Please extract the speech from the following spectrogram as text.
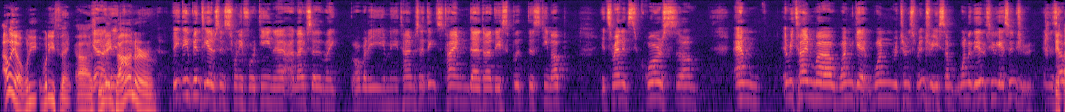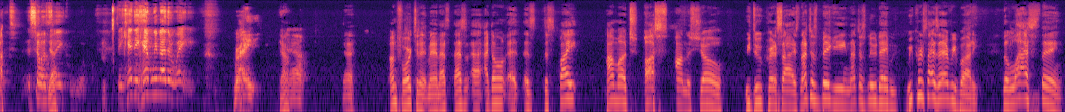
Elio, what do you what do you think? Uh, is Yeah, New Day it- done or They they've been together since 2014, uh, and I've said it like already many times. I think it's time that uh, they split this team up. It's ran its course, um, and every time uh, one get one returns from injury, some one of the other two gets injured and is Yeah. out. So it's Yeah. like they can't they can't win either way. right. yeah Yeah. yeah unfortunate man that's that's uh, I don't uh, as despite how much us on the show we do criticize not just Biggie not just New Day we, we criticize everybody the last thing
